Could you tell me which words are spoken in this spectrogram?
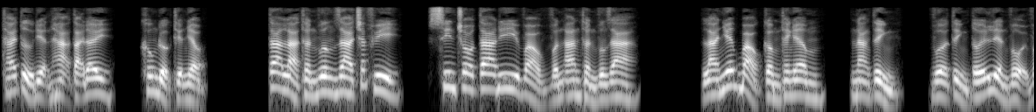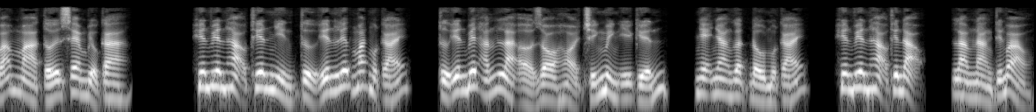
thái tử điện hạ tại đây, không được thiện nhập. Ta là thần vương gia chắc phi, xin cho ta đi vào vấn an thần vương gia. Là nhiếp bảo cầm thanh âm, nàng tỉnh, vừa tỉnh tới liền vội vã mà tới xem biểu ca. Hiên viên hạo thiên nhìn tử yên liếc mắt một cái, tử yên biết hắn là ở dò hỏi chính mình ý kiến, nhẹ nhàng gật đầu một cái, hiên viên hạo thiên đạo, làm nàng tiến bảo.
